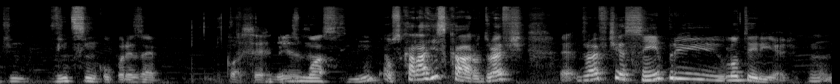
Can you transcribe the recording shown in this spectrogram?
de 25, por exemplo. Com certeza. Mesmo assim, é, os caras arriscaram. Draft, é, draft é sempre loteria. Não,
